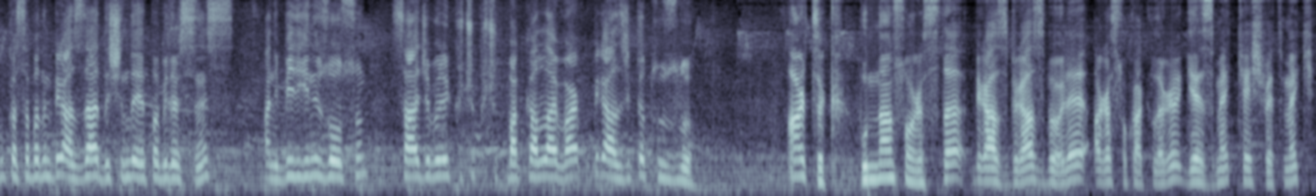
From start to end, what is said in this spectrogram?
bu kasabanın biraz daha dışında yapabilirsiniz. Hani bilginiz olsun. Sadece böyle küçük küçük bakkallar var. Birazcık da tuzlu. Artık bundan sonrası da biraz biraz böyle ara sokakları gezmek, keşfetmek,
